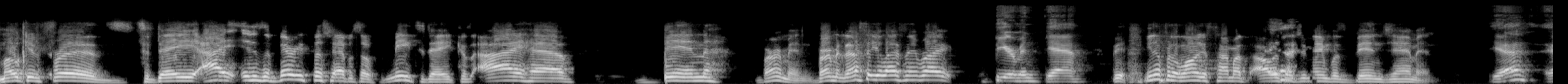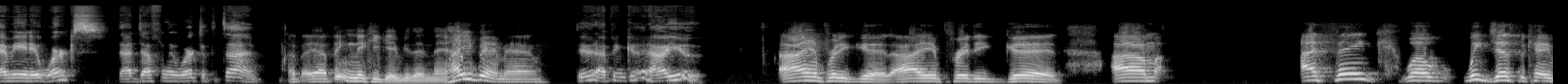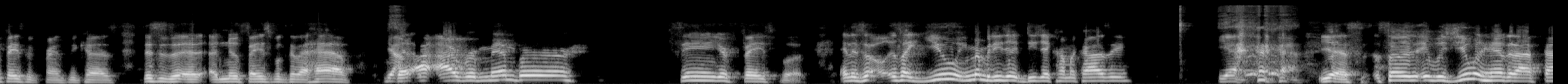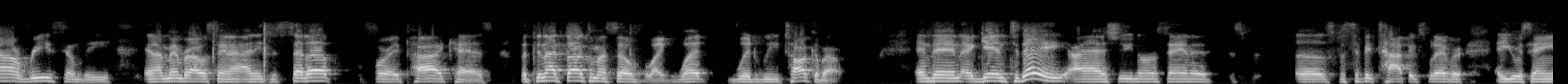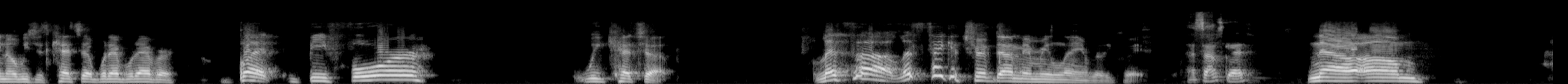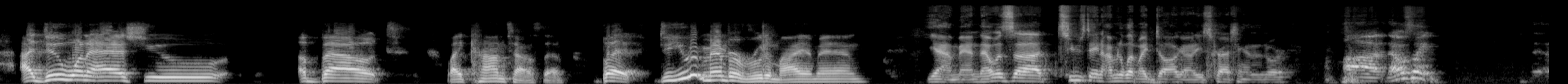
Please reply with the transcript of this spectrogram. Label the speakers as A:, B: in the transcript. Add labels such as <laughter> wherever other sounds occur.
A: Moke Friends. Today, I it is a very special episode for me today because I have Ben Berman. Berman, did I say your last name right?
B: Bierman, yeah.
A: You know, for the longest time, I always thought your name was Benjamin.
B: Yeah, I mean, it works. That definitely worked at the time.
A: I, I think Nikki gave you that name. How you been, man?
B: Dude, I've been good. How are you?
A: I am pretty good. I am pretty good. Um, I think, well, we just became Facebook friends because this is a, a new Facebook that I have. Yeah. But I, I, remember seeing your Facebook, and it's it's like you. You remember DJ DJ Kamikaze?
B: Yeah. <laughs>
A: yes. So it was you and him that I found recently, and I remember I was saying I need to set up for a podcast, but then I thought to myself, like, what would we talk about? And then again today, I asked you, you know what I'm saying, uh, uh, specific topics, whatever. And you were saying, you know, we just catch up, whatever, whatever. But before we catch up, let's uh let's take a trip down memory lane really quick.
B: That sounds good.
A: Now, um, I do want to ask you about like Comchild stuff. But do you remember Ruta Maya, man?
B: Yeah, man. That was uh Tuesday. I'm gonna let my dog out. He's scratching at the door. Uh that was like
